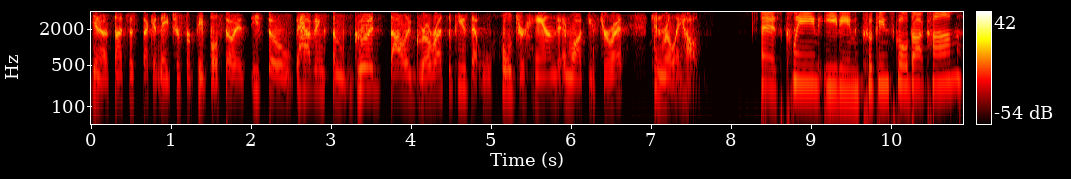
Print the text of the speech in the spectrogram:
you know it's not just second nature for people. So it's so having some good solid grill recipes that will hold your hand and walk you through it can really help. And it's cleaneatingcookingschool.com.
